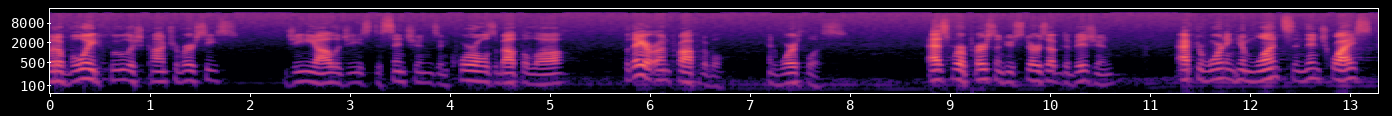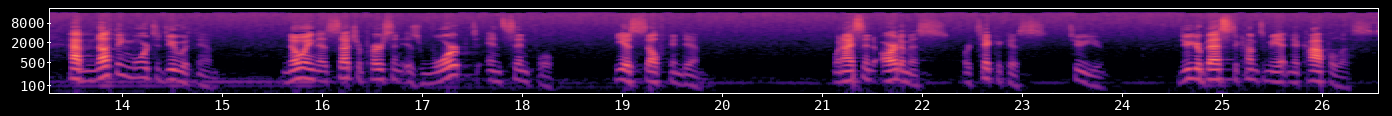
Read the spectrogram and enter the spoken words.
But avoid foolish controversies, genealogies, dissensions, and quarrels about the law, for they are unprofitable and worthless. As for a person who stirs up division, after warning him once and then twice, have nothing more to do with him, knowing that such a person is warped and sinful. He is self condemned. When I send Artemas or Tychicus to you, do your best to come to me at Nicopolis,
